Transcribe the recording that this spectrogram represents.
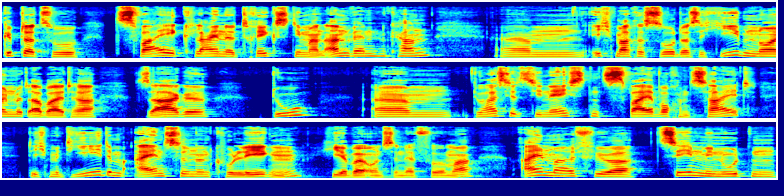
gibt dazu zwei kleine Tricks, die man anwenden kann. Ähm, ich mache es so, dass ich jedem neuen Mitarbeiter sage, du, ähm, du hast jetzt die nächsten zwei Wochen Zeit, dich mit jedem einzelnen Kollegen hier bei uns in der Firma einmal für zehn Minuten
